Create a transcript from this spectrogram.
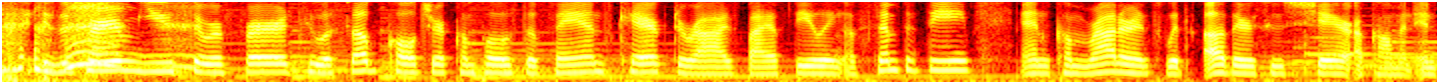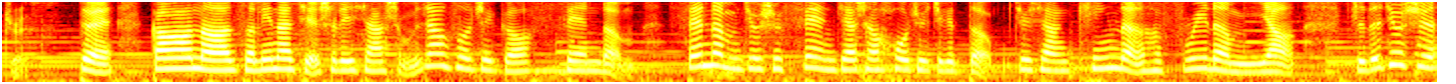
is a term used to refer to a subculture composed of fans characterized by a feeling of sympathy and camaraderie with others who share a common interest. 对，刚刚呢，Selina 解释了一下什么叫做这个 fandom。fandom 就是 fan 加上后缀这个 dom，就像 kingdom 和 freedom 一样，指的就是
